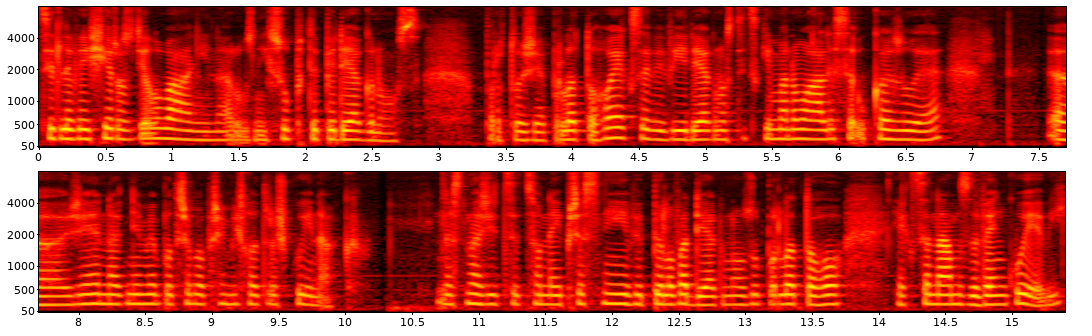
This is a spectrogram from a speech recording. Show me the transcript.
citlivější rozdělování na různých subtypy diagnóz, protože podle toho, jak se vyvíjí diagnostický manuály, se ukazuje, eh, že je nad nimi potřeba přemýšlet trošku jinak nesnažit se co nejpřesněji vypilovat diagnózu podle toho, jak se nám zvenku jeví,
